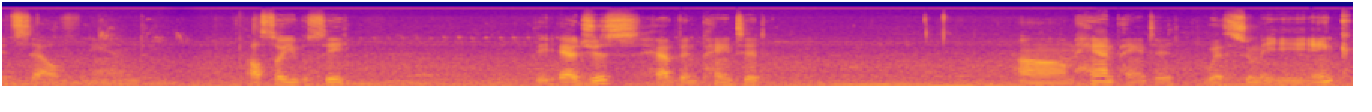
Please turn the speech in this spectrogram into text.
itself. And also, you will see the edges have been painted, um, hand painted with Sumi-E ink.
